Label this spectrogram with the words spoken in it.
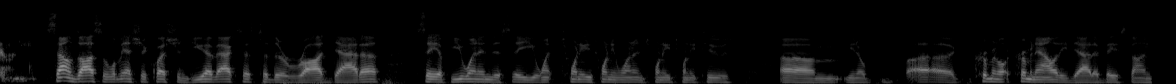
county Sounds awesome. Let me ask you a question. Do you have access to the raw data? Say if you went into say you went 2021 and 2022's um, you know uh, criminal criminality data based on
